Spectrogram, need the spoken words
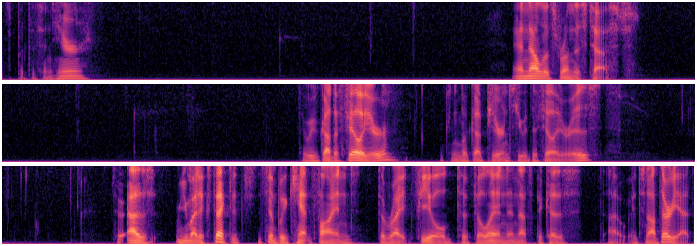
Let's put this in here. And now let's run this test. So we've got a failure. You can look up here and see what the failure is. So as you might expect, it simply can't find the right field to fill in, and that's because uh, it's not there yet.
